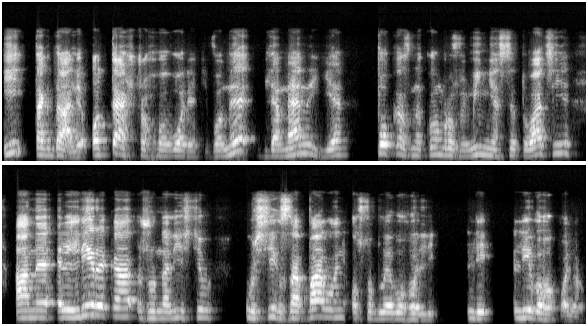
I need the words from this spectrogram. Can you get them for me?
і так далі. От те, що говорять вони, для мене є показником розуміння ситуації, а не лірика журналістів усіх забарвлень, особливого лі, лі, лівого кольору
